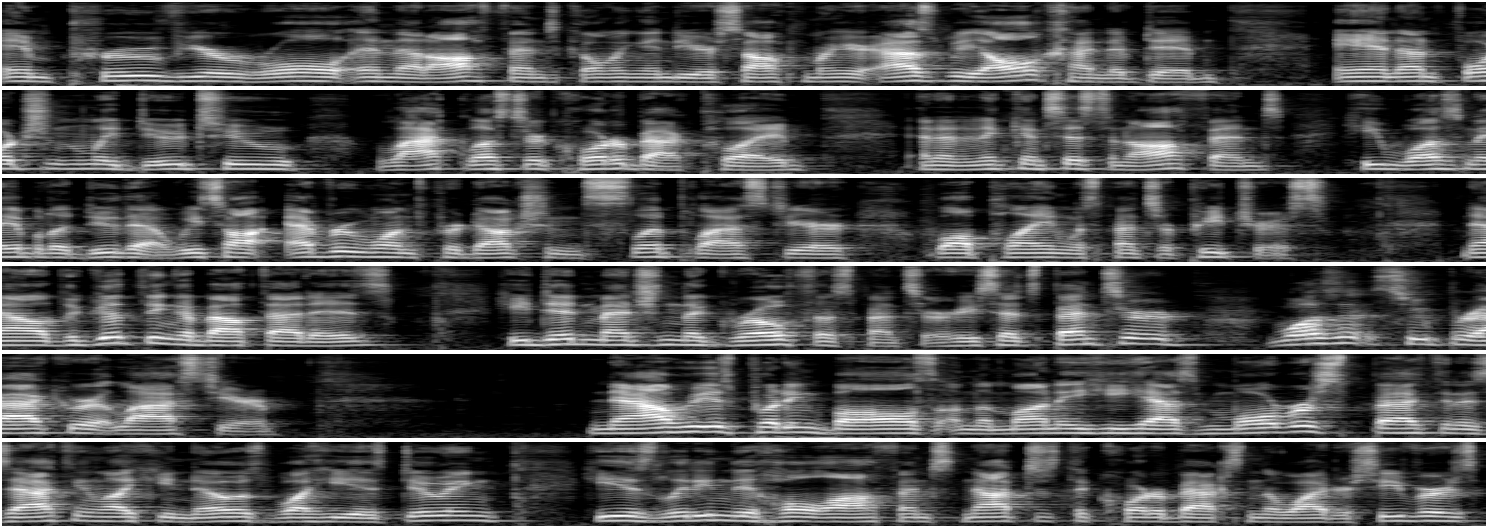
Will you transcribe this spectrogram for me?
improve your role in that offense going into your sophomore year, as we all kind of did. And unfortunately, due to lackluster quarterback play and an inconsistent offense, he wasn't able to do that. We saw everyone's production slip last year while playing with Spencer Petras. Now, the good thing about that is he did mention the growth of Spencer. He said Spencer wasn't super accurate last year. Now he is putting balls on the money. He has more respect and is acting like he knows what he is doing. He is leading the whole offense, not just the quarterbacks and the wide receivers.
